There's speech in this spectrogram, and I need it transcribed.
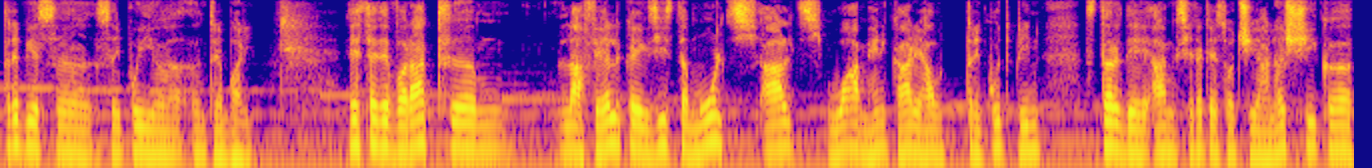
trebuie să, să-i pui uh, întrebări. Este adevărat um, la fel că există mulți alți oameni care au trecut prin stări de anxietate socială și că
